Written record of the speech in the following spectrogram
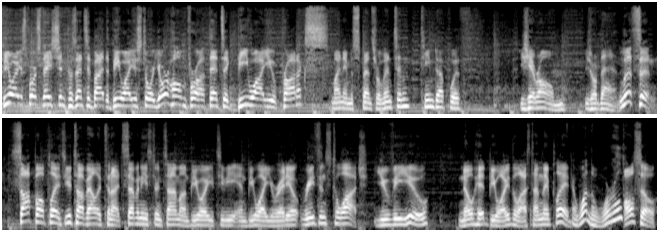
BYU Sports Nation presented by the BYU Store, your home for authentic BYU products. My name is Spencer Linton, teamed up with Jarom Jordan. Listen, softball plays Utah Valley tonight, 7 Eastern Time on BYU TV and BYU Radio. Reasons to watch UVU no hit BYU the last time they played. And what in the world? Also,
